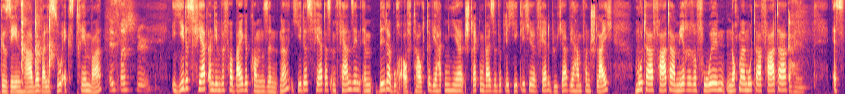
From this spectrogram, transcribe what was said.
gesehen habe, weil es so extrem war Ist das schön. Jedes Pferd, an dem wir vorbeigekommen sind, ne, jedes Pferd, das im Fernsehen im Bilderbuch auftauchte, wir hatten hier streckenweise wirklich jegliche Pferdebücher. Wir haben von Schleich Mutter, Vater, mehrere Fohlen, nochmal Mutter, Vater. Geil. Es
